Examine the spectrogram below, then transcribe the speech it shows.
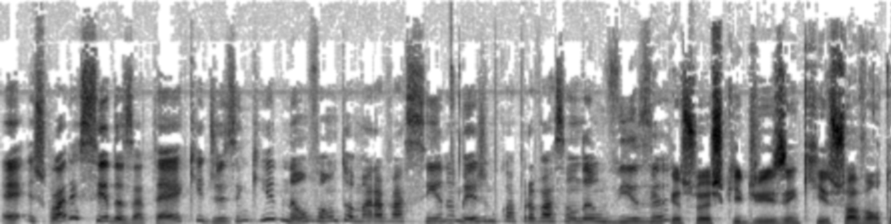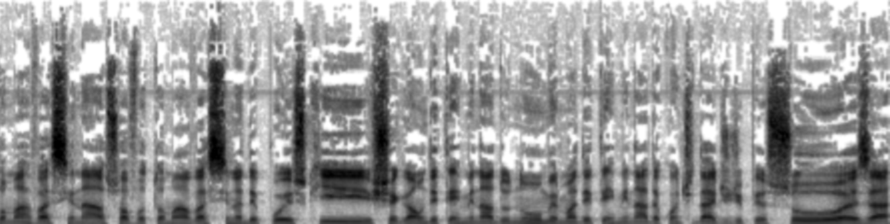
é, esclarecidas até que dizem que não vão tomar a vacina mesmo com a aprovação da Anvisa. Tem pessoas que dizem que só vão tomar vacina, ah, só vou tomar a vacina depois que chegar um determinado número, uma determinada quantidade de pessoas, a,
